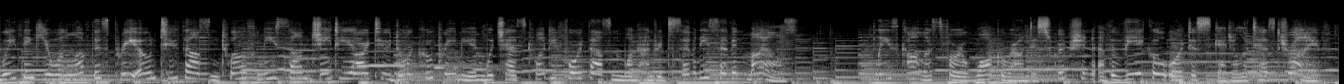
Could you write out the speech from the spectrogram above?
We think you will love this pre-owned 2012 Nissan GTR 2-door Coupe Premium which has 24,177 miles. Please call us for a walk-around description of the vehicle or to schedule a test drive.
